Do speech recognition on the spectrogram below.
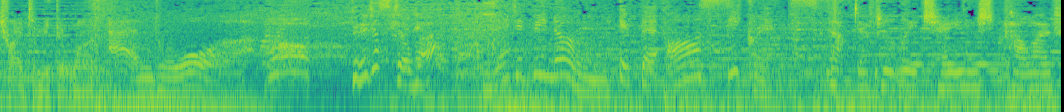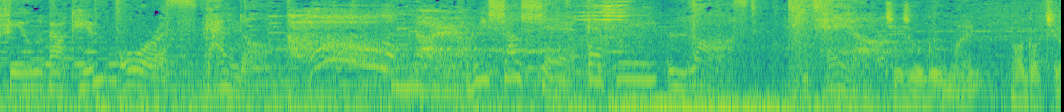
trying to meet the one. and war. Did he just steal her? Let it be known if there are secrets That definitely changed how I feel about him. or a scandal. no. We shall share every last detail. She's all good, mate. I got you.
